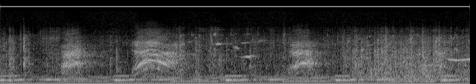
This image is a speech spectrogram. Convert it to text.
Ah! Ah! Ah!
